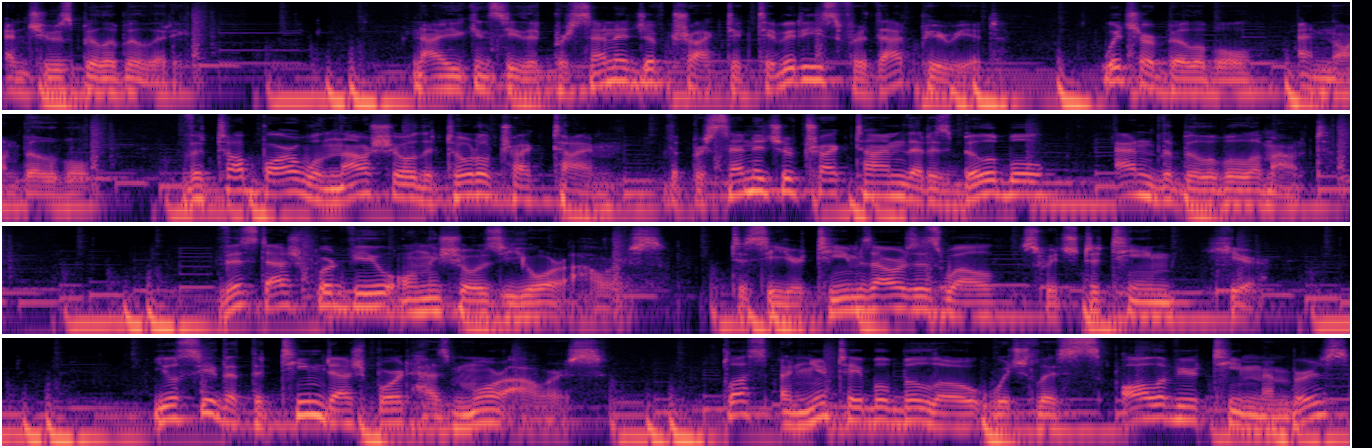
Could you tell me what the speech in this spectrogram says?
and choose billability. Now you can see the percentage of tracked activities for that period, which are billable and non-billable. The top bar will now show the total track time, the percentage of track time that is billable, and the billable amount. This dashboard view only shows your hours. To see your team's hours as well, switch to Team here. You'll see that the team dashboard has more hours, plus a new table below which lists all of your team members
